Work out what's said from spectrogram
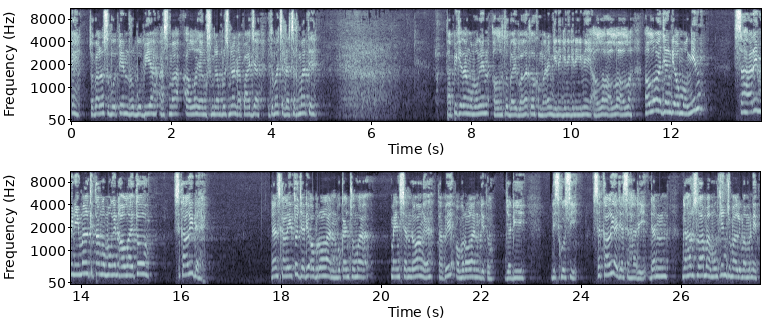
eh coba lo sebutin rububiyah asma Allah yang 99 apa aja. Itu mah cerdas cermat ya. Tapi kita ngomongin Allah tuh baik banget loh kemarin gini gini gini gini. Allah Allah Allah. Allah aja yang diomongin. Sehari minimal kita ngomongin Allah itu Sekali deh. Dan sekali itu jadi obrolan, bukan cuma mention doang ya, tapi obrolan gitu. Jadi diskusi. Sekali aja sehari dan nggak harus lama, mungkin cuma lima menit.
